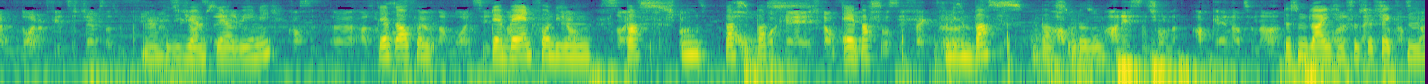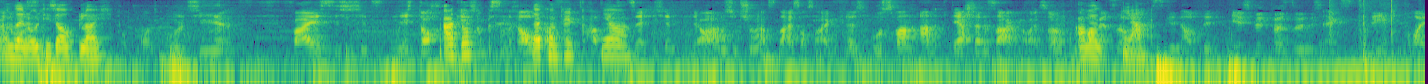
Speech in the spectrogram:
Ähm, 49 Gems, also viel 49 günstiger als Gems, sehr wenig. Kostet, äh, also Der ist auch von er am 19. der Band von Ja, diesem seid Bass-. Stu- Bass- oh, Bass- okay. ich glaub, äh, die Bass- von diesem Bass- die- Bass oder so. Ah, das sind schon abgeänderte, ne? Das sind schon Schusseffekten und sein. Ulti ist auch gleich. Und Ulti weiß ich Doch, Ah, okay, doch. so ein bisschen Raucheffekte hat ja. tatsächlich hinten. Ja, das sieht schon ganz nice aus eigentlich. Muss man an der Stelle sagen, Leute. Aber, ja. Skin, auf den ich mich persönlich extrem freue.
